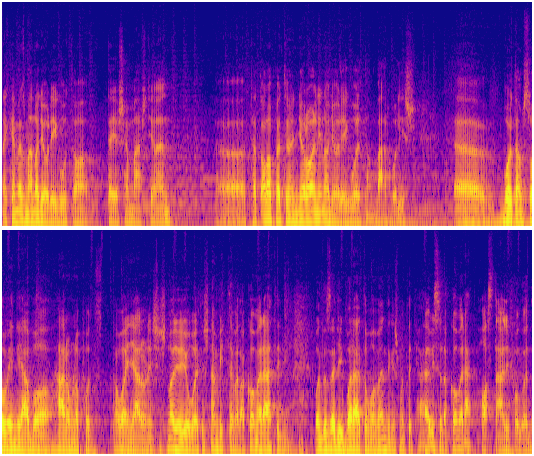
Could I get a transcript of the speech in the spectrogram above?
Nekem ez már nagyon régóta teljesen mást jelent. Tehát alapvetően nyaralni nagyon rég voltam bárhol is. Voltam Szlovéniában három napot tavaly nyáron is, és nagyon jó volt, és nem vittem el a kamerát. Egy, pont az egyik barátommal mentünk, és mondta, hogy ha elviszed a kamerát, használni fogod.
